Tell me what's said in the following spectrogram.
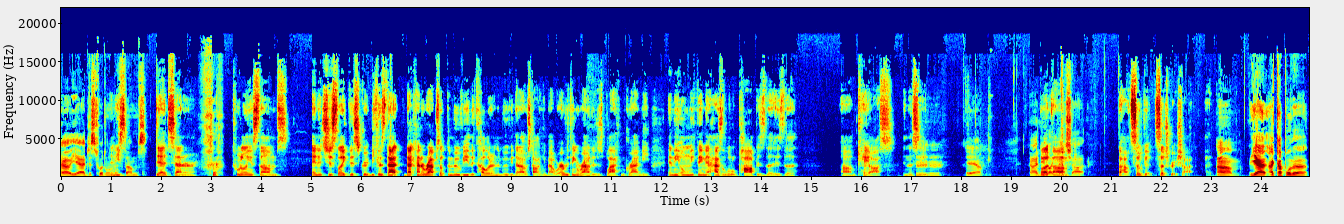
oh yeah, just twiddling And his thumbs. dead center, twiddling his thumbs, and it's just like this great because that that kind of wraps up the movie, the color in the movie that I was talking about, where everything around it is black and grimy, and the only thing that has a little pop is the is the um, chaos in the scene. hmm Yeah, I do But, like um, that shot. Oh, it's so good, such a great shot. Um, yeah, a couple of the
